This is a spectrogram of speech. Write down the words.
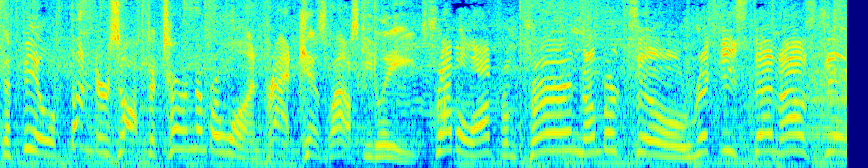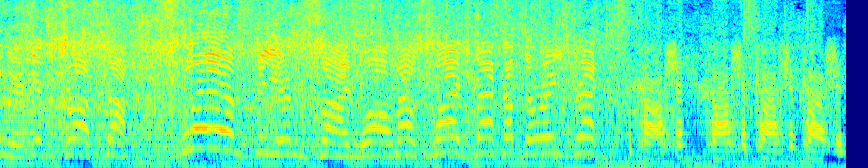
The field thunders off to turn number one. Brad Keselowski leads. Trouble off from turn number two. Ricky Stenhouse Jr. gets crossed up, slams the inside wall, now slides back up the racetrack. caution, caution, caution, caution.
